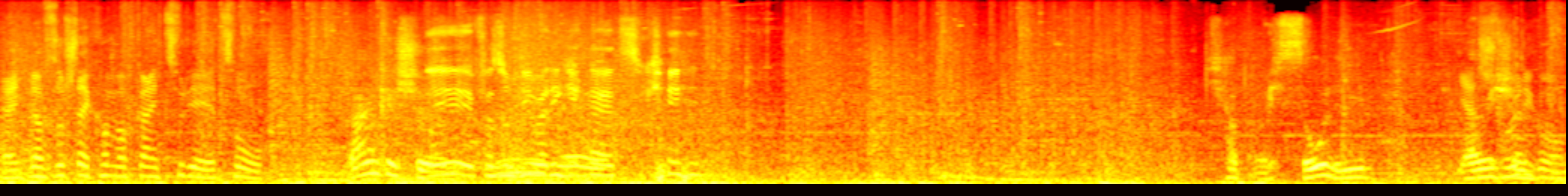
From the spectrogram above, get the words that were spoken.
Ja, ich glaube, so schnell kommen wir auch gar nicht zu dir jetzt hoch. Dankeschön. Nee, versuch lieber die Gegner jetzt zu killen. Ich hab euch so lieb. Ja, Hab ich schon. Entschuldigung.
